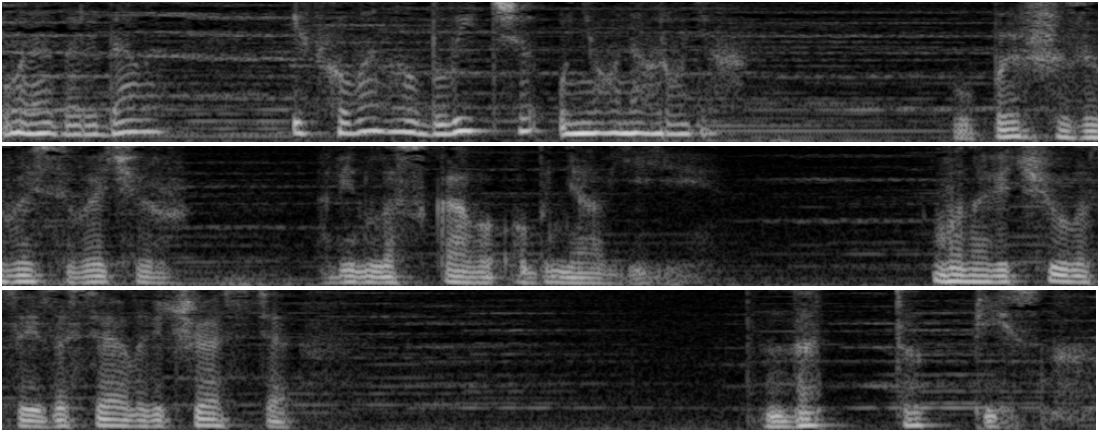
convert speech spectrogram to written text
Вона заридала і сховала обличчя у нього на грудях. Уперше за весь вечір він ласкаво обняв її. Вона відчула це і засяяла від щастя надто пізно.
